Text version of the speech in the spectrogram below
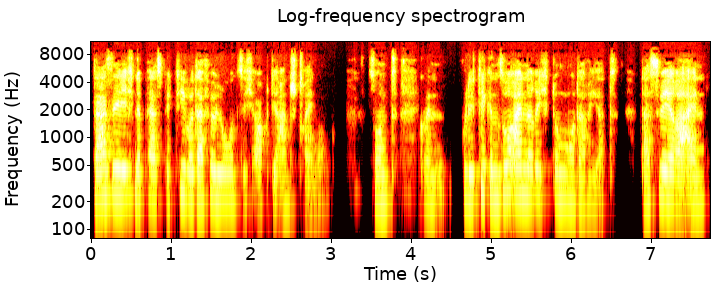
da sehe ich eine Perspektive, dafür lohnt sich auch die Anstrengung. Und wenn Politik in so eine Richtung moderiert, das wäre ein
